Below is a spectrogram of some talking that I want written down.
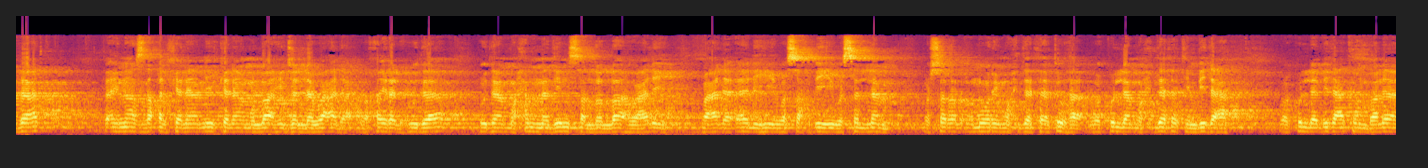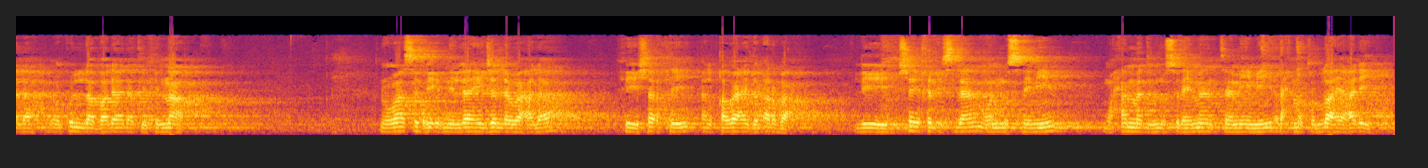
بعد فإن أصدق الكلام كلام الله جل وعلا وخير الهدى هدى محمد صلى الله عليه وعلى آله وصحبه وسلم وشر الأمور محدثاتها وكل محدثة بدعة وكل بدعة ضلالة وكل ضلالة في النار. نواصل بإذن الله جل وعلا في شرح القواعد الأربع لشيخ الإسلام والمسلمين محمد بن سليمان التميمي رحمة الله عليه.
